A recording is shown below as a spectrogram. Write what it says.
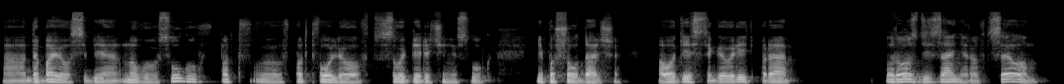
а, добавил себе новую услугу в, порт, в портфолио, в свой перечень услуг и пошел дальше. А вот если говорить про рост дизайнера в целом,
